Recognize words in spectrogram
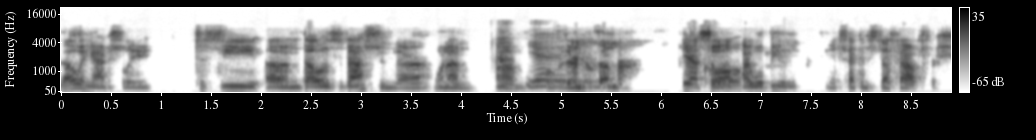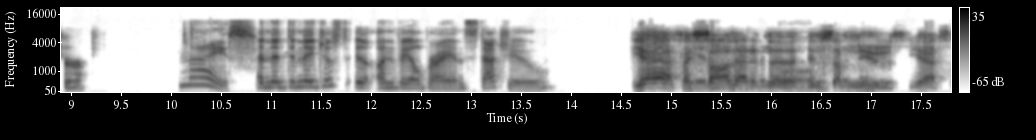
going actually to see um, Belle and Sebastian there when I'm um, over there in November. Yeah, so I'll, I will be checking stuff out for sure. nice And then didn't they just uh, unveil Brian's statue? Yes, I In saw that in the in some news. Yes,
